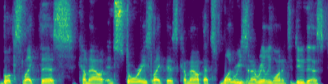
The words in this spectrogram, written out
books like this come out and stories like this come out. That's one reason I really wanted to do this,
